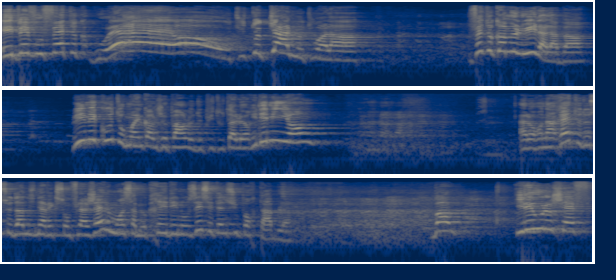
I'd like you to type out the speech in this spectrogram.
Eh ben, vous faites... Ouais, oh Tu te calmes, toi, là faites comme lui, là, là-bas. Lui, il m'écoute, au moins, quand je parle depuis tout à l'heure. Il est mignon. Alors, on arrête de se dandiner avec son flagelle. Moi, ça me crée des nausées, c'est insupportable. Bon, il est où, le chef?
